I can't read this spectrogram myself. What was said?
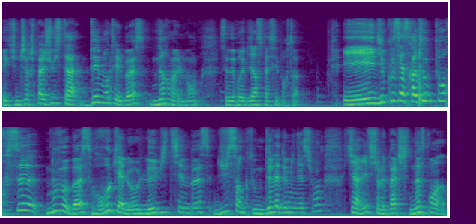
et que tu ne cherches pas juste à démonter le boss, normalement, ça devrait bien se passer pour toi. Et du coup ça sera tout pour ce nouveau boss, Rocalo, le huitième boss du Sanctum de la domination qui arrive sur le patch 9.1.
